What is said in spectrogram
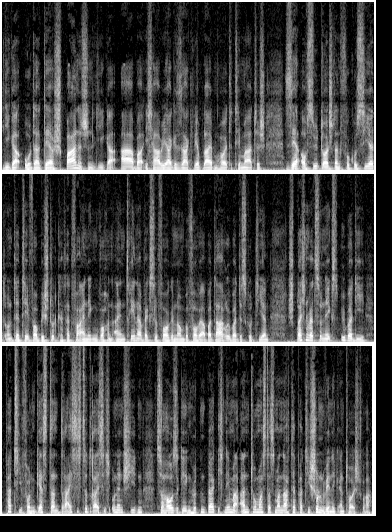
Liga oder der spanischen Liga. Aber ich habe ja gesagt, wir bleiben heute thematisch sehr auf Süddeutschland fokussiert und der TVB Stuttgart hat vor einigen Wochen einen Trainerwechsel vorgenommen. Bevor wir aber darüber diskutieren, sprechen wir zunächst über die Partie von gestern 30 zu 30 unentschieden zu Hause gegen Hüttenberg. Ich nehme an, Thomas, dass man nach der Partie schon ein wenig enttäuscht war.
